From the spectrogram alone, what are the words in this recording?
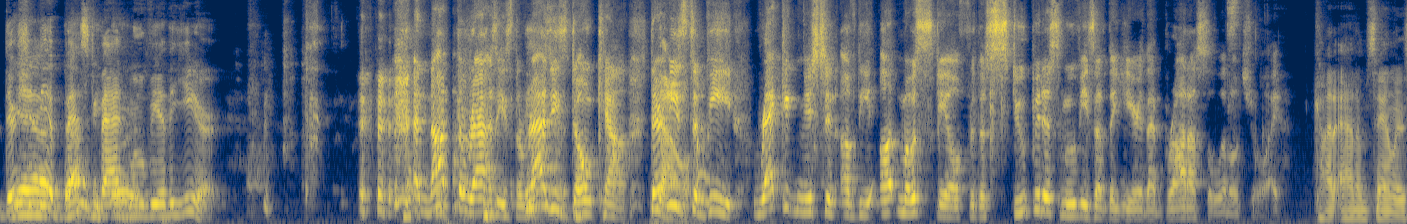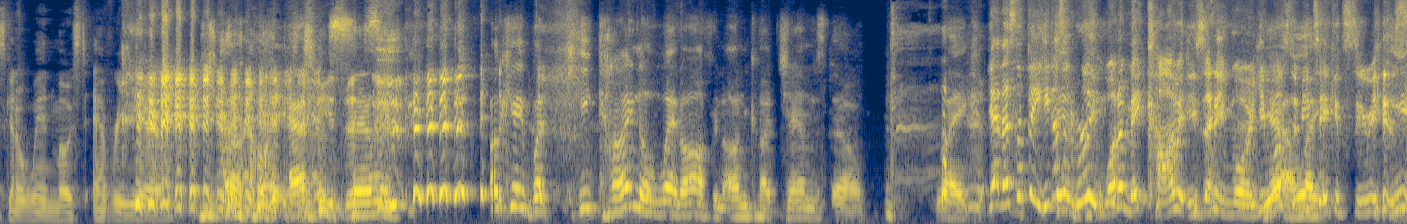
There Yeah, should be a best be bad good. movie of the year. and not the Razzies. The Razzies don't count. There No. needs to be recognition of the utmost scale for the stupidest movies of the year that brought us a little joy. God, Adam Sandler's gonna win most every year. Adam Jesus. Sandler. Okay, but he kind of went off in Uncut Gems, though. Like, yeah, that's the thing. He doesn't really want to make comedies anymore. He Yeah, wants to be like, taken seriously. he-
